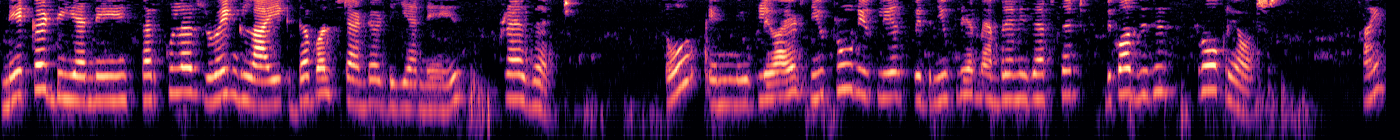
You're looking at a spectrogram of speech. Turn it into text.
Naked dna circular ring like double stranded dna is present. So in nucleoid new true nucleus with nuclear membrane is absent because this is prokaryotes fine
